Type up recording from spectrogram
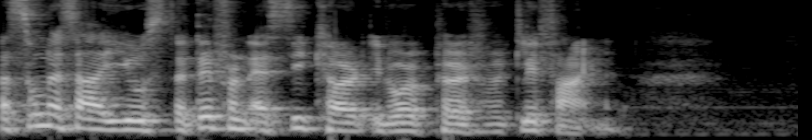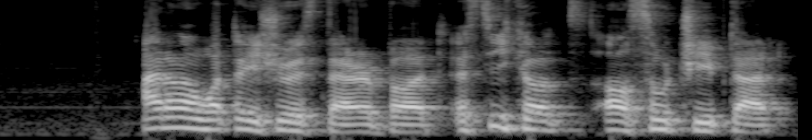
as soon as I used a different SD card, it worked perfectly fine. I don't know what the issue is there, but SD cards are so cheap that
